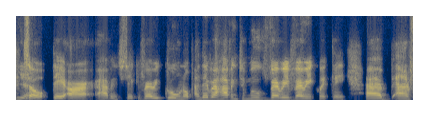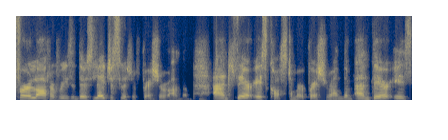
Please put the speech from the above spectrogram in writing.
Yeah. So they are having to take a very grown up and they were having to move very, very quickly. Uh, and for a lot of reasons, there's legislative pressure on them, and there is customer pressure on them, and there is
